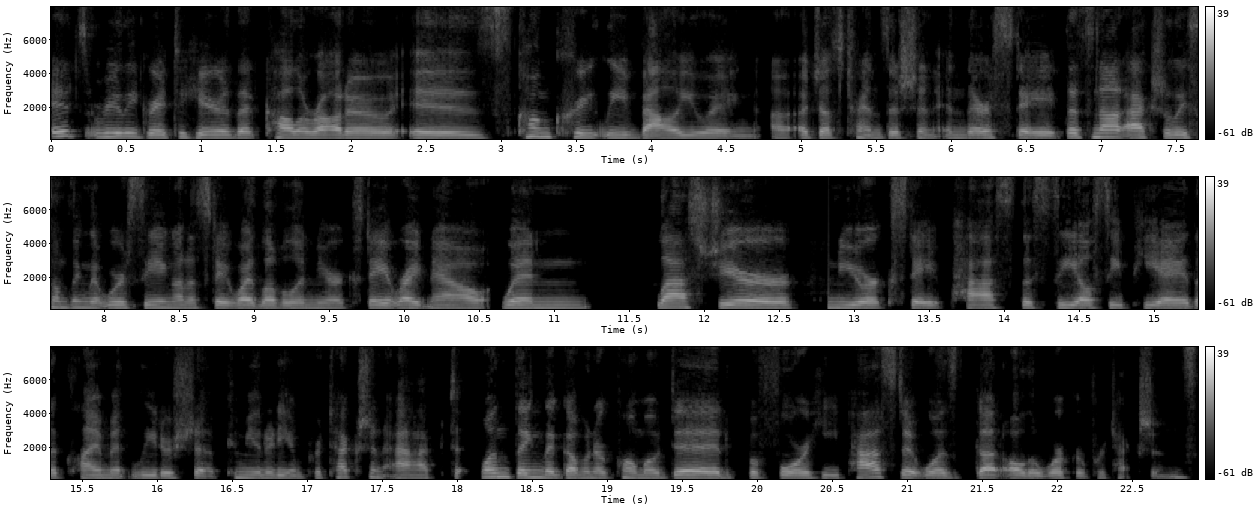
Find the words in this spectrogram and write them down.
It's really great to hear that Colorado is concretely valuing a just transition in their state. That's not actually something that we're seeing on a statewide level in New York State right now. When last year, New York State passed the CLCPA, the Climate Leadership Community and Protection Act. One thing that Governor Cuomo did before he passed it was gut all the worker protections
